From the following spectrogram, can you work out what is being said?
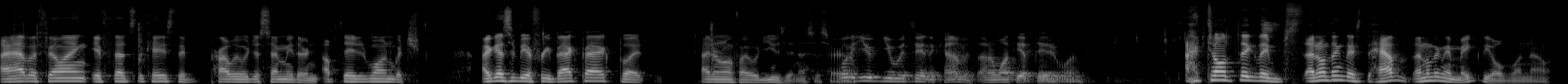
I have a feeling if that's the case, they probably would just send me their updated one, which I guess it'd be a free backpack, but I don't know if I would use it necessarily. well, you you would say in the comments, I don't want the updated one. I don't think they. I don't think they have. I don't think they make the old one now.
